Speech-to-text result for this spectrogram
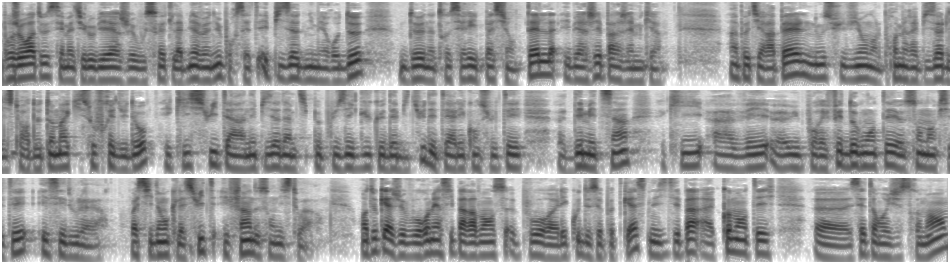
Bonjour à tous, c'est Mathieu Loubière. Je vous souhaite la bienvenue pour cet épisode numéro 2 de notre série Patientelle, hébergée par GMK. Un petit rappel, nous suivions dans le premier épisode l'histoire de Thomas qui souffrait du dos et qui, suite à un épisode un petit peu plus aigu que d'habitude, était allé consulter euh, des médecins qui avaient euh, eu pour effet d'augmenter euh, son anxiété et ses douleurs. Voici donc la suite et fin de son histoire. En tout cas, je vous remercie par avance pour l'écoute de ce podcast. N'hésitez pas à commenter cet enregistrement.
